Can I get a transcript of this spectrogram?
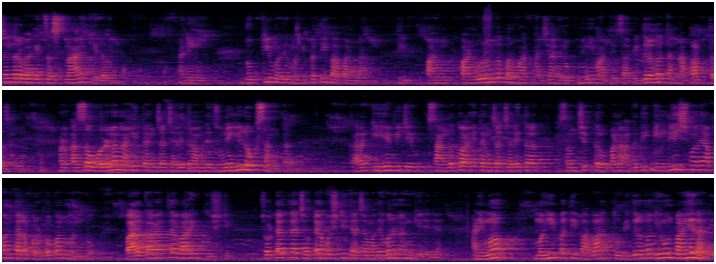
चंद्रभागेचं स्नान केलं आणि डुबकीमध्ये महिपती बाबांना ती पां पांडुरंग परमात्म्याची आणि रुक्मिणी मातेचा विग्रह त्यांना प्राप्त झाला. पण असं वर्णन आहे त्यांच्या चरित्रामध्ये जुनेही लोक सांगतात. कारण की हे मी जे सांगतो आहे त्यांच्या चरित्रात संक्षिप्त रूपानं अगदी इंग्लिशमध्ये आपण त्याला प्रोटोकॉल म्हणतो. बारकाव्यातल्या बारीक गोष्टी छोट्यातल्या छोट्या गोष्टी त्याच्यामध्ये वर्णन केलेल्या आहेत. आणि मग महिपती बाबा तो विग्रह घेऊन बाहेर आले.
